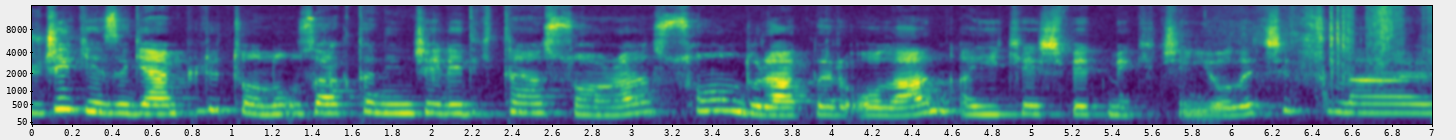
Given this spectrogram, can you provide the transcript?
Cüce gezegen Plüton'u uzaktan inceledikten sonra son durakları olan ayı keşfetmek için yola çıktılar.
